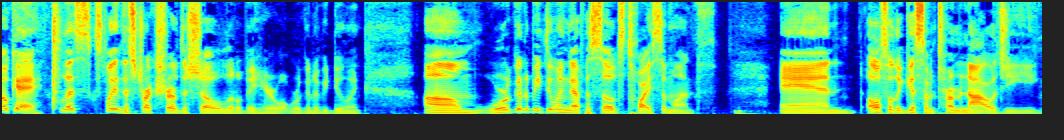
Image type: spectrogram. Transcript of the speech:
okay, let's explain the structure of the show a little bit here. What we're going to be doing. Um, we're going to be doing episodes twice a month, and also to get some terminology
